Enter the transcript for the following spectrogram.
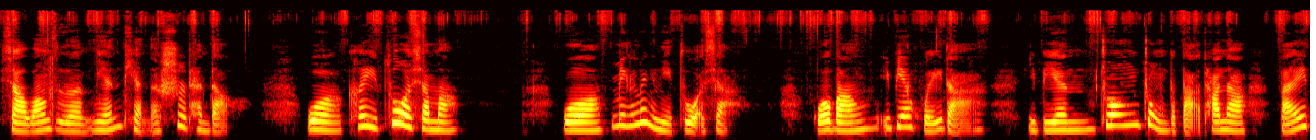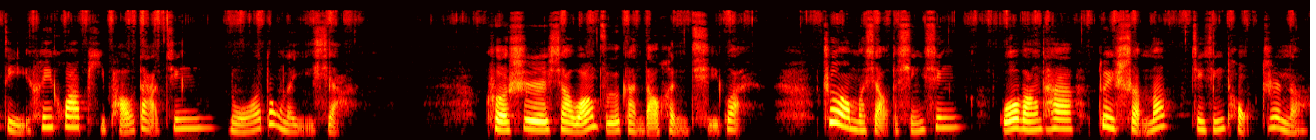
小王子腼腆的试探道：“我可以坐下吗？”“我命令你坐下。”国王一边回答，一边庄重地把他那白底黑花皮袍大襟挪动了一下。可是小王子感到很奇怪：这么小的行星，国王他对什么进行统治呢？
